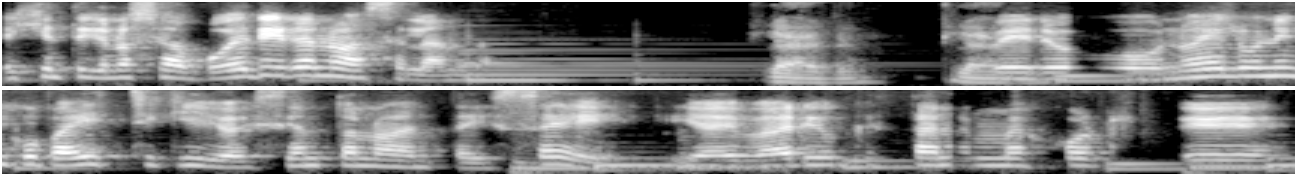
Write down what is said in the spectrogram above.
hay gente que no se va a poder ir a Nueva Zelanda. Claro. Pero no es el único país chiquillo, hay 196 y hay varios que están en mejor eh,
